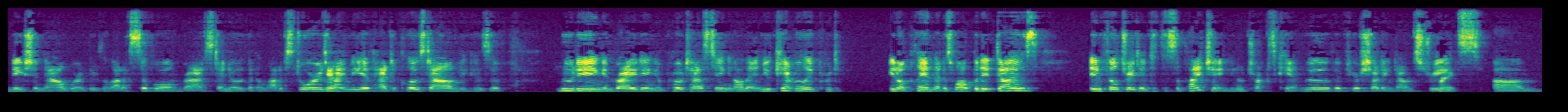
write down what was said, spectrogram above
nation now where there's a lot of civil unrest. I know that a lot of stores yeah. by me have had to close down because of looting and rioting and protesting and all that. And you can't really, you know, plan that as well, but it does infiltrate into the supply chain. You know, trucks can't move if you're shutting down streets. Right. Um,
